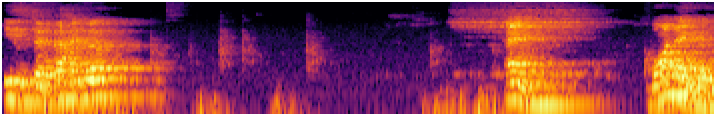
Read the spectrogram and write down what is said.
is tetrahedral and bond angle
